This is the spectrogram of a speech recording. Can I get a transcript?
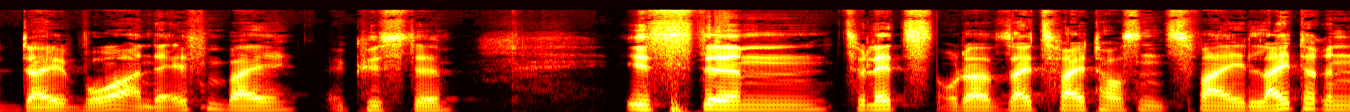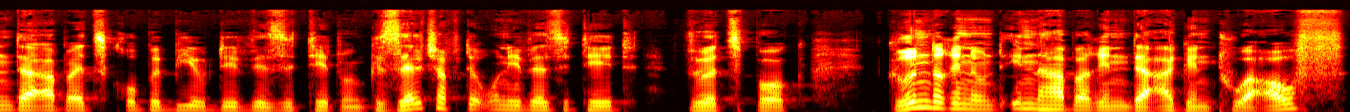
d'Ivoire an der Elfenbeinküste ist ähm, zuletzt oder seit 2002 Leiterin der Arbeitsgruppe Biodiversität und Gesellschaft der Universität Würzburg, Gründerin und Inhaberin der Agentur Auf,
